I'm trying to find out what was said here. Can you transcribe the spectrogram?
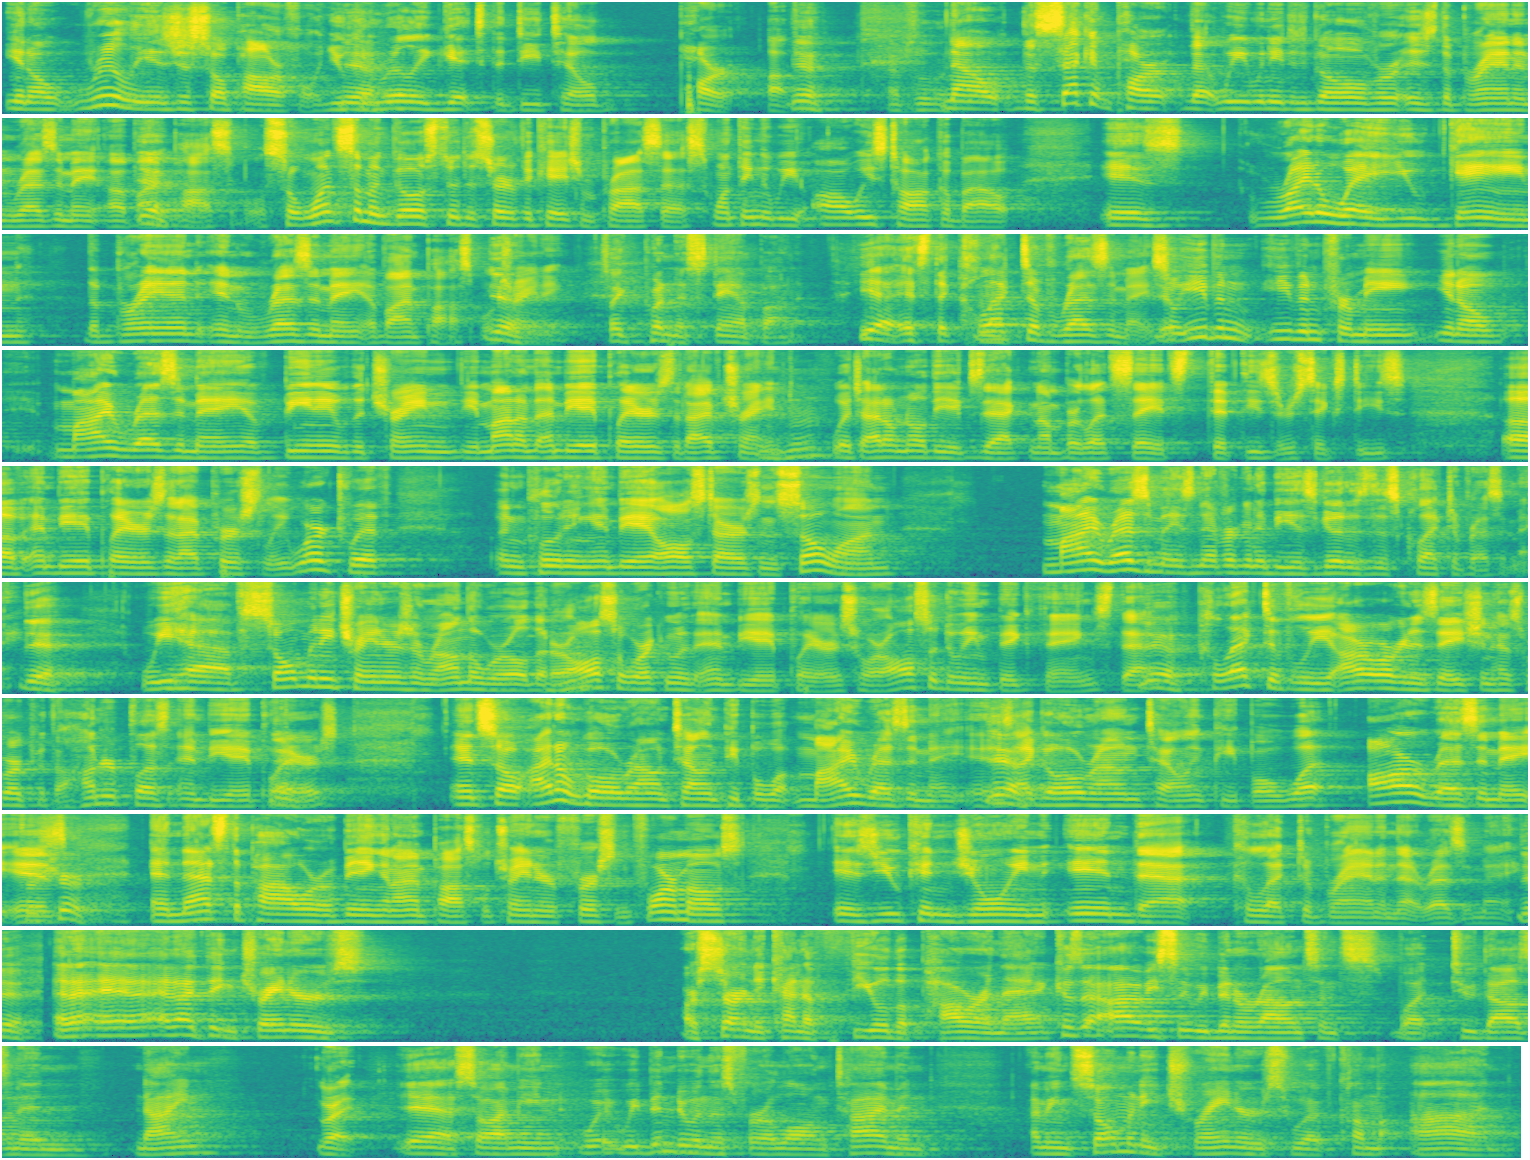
you know, really is just so powerful. You can really get to the detailed part of Yeah, it. absolutely. Now, the second part that we need to go over is the brand and resume of Yeah. I'm Possible. So once someone goes through the certification process, one thing that we always talk about is right away you gain the brand and resume of I'm Possible yeah. training. It's like putting a stamp on it. Yeah, it's the collective resume. So even even for me, you know, my resume of being able to train the amount of NBA players that I've trained, Mm-hmm. which I don't know the exact number, let's say it's 50s or 60s of NBA players that I've personally worked with, including NBA All-Stars and so on, my resume is never going to be as good as this collective resume. Yeah. We have so many trainers around the world that are also working with NBA players who are also doing big things that Mm-hmm. Yeah. collectively our organization has worked with 100 plus NBA players. And so I don't go around telling people what my resume is. Yeah. I go around telling people what our resume is. sure. And that's the power of being an I'm Possible trainer first and foremost is you can join in that collective brand and that resume. Yeah. And I, and I think trainers are starting to kind of feel the power in that because obviously we've been around since what 2009 Right. yeah so i mean we, we've been doing this for a long time and i mean so many trainers who have come on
